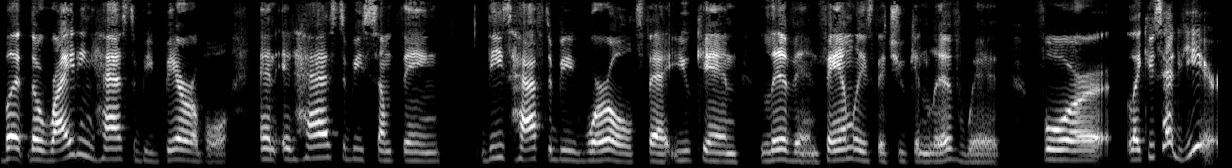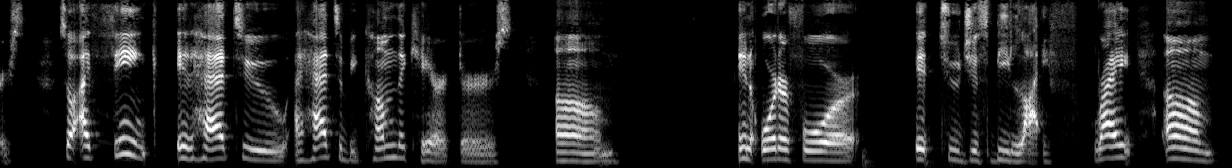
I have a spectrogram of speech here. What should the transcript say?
but the writing has to be bearable and it has to be something. These have to be worlds that you can live in, families that you can live with for, like you said, years. So I think it had to, I had to become the characters um, in order for it to just be life, right? Um,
